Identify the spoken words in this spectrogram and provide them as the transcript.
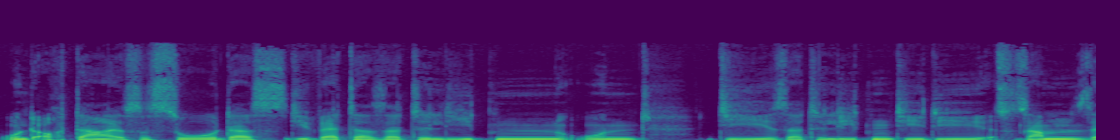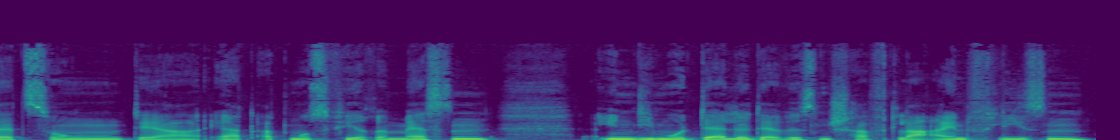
Und auch da ist es so, dass die Wettersatelliten und die Satelliten, die die Zusammensetzung der Erdatmosphäre messen, in die Modelle der Wissenschaftler einfließen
